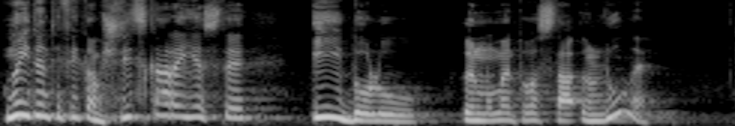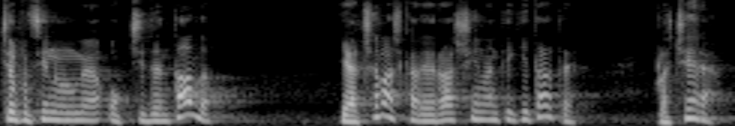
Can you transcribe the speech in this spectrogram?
nu identificăm. Știți care este idolul în momentul ăsta în lume? Cel puțin în lumea occidentală. E același care era și în antichitate. Plăcerea.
